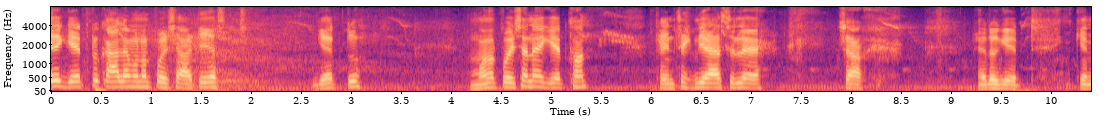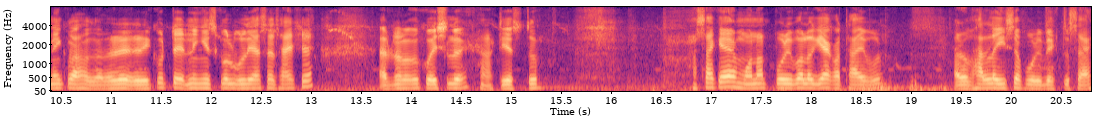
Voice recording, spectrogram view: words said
এই গেটটো কালৈ মনত পৰিছে আৰ টি এছ গেটটো মনত পৰিছে নাই গেটখন ফেঞ্চিং দিয়া আছিলে। চাওক, সেইটো গেট কেনেকুৱা হৈ গ'ল। ৰিকুট ট্ৰেইনিং স্কুল বুলি আছে চাইছে আপোনালোকক কৈছিলোঁৱে আৰ টি। এছটো সঁচাকৈ মনত পৰিবলগীয়া কথা এইবোৰ। আৰু ভাল লাগিছে পৰিৱেশটো চাই।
